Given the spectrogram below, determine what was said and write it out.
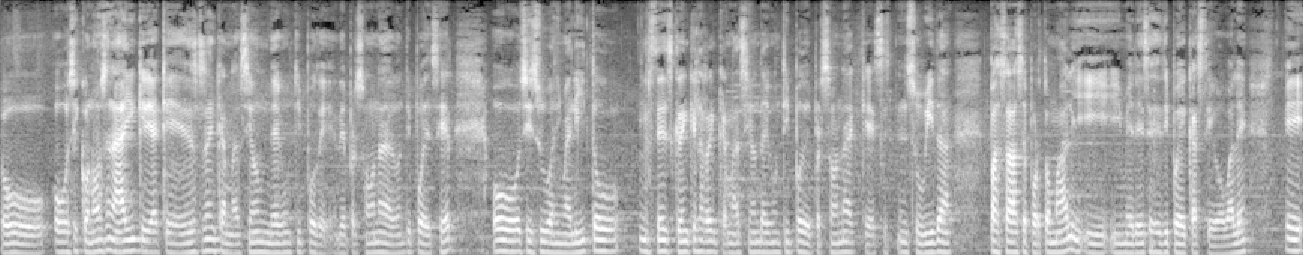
o, o si conocen a alguien que diga que es reencarnación de algún tipo de, de, persona, de algún tipo de ser, o si su animalito, ustedes creen que es la reencarnación de algún tipo de persona que en su vida pasada se portó mal y, y, y merece ese tipo de castigo, ¿vale? Eh,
